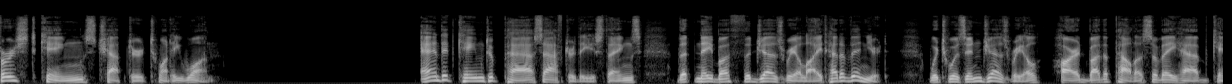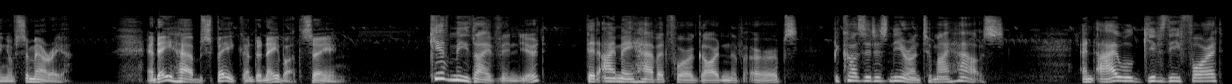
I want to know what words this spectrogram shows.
1 Kings chapter 21. And it came to pass after these things that Naboth the Jezreelite had a vineyard, which was in Jezreel, hard by the palace of Ahab king of Samaria. And Ahab spake unto Naboth, saying, Give me thy vineyard, that I may have it for a garden of herbs, because it is near unto my house. And I will give thee for it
